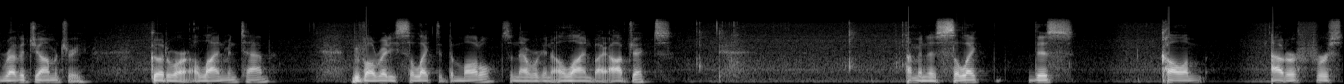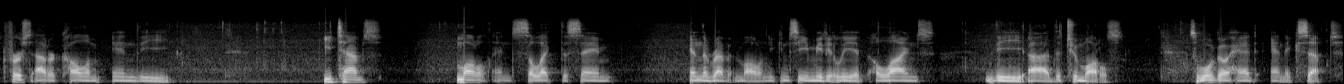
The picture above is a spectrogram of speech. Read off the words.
Revit geometry go to our alignment tab. We've already selected the model, so now we're going to align by objects. I'm going to select this column, outer first, first outer column in the ETABS model and select the same in the Revit model. And you can see immediately it aligns the, uh, the two models. So we'll go ahead and accept.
